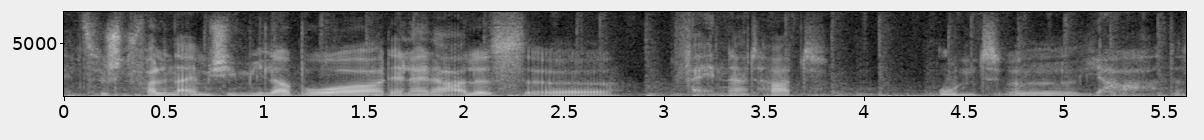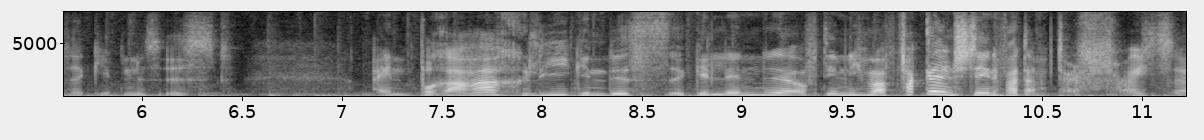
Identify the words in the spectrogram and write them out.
Ein Zwischenfall in einem Chemielabor, der leider alles äh, verändert hat. Und, äh, ja, das Ergebnis ist ein brachliegendes Gelände, auf dem nicht mal Fackeln stehen, verdammte Scheiße.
